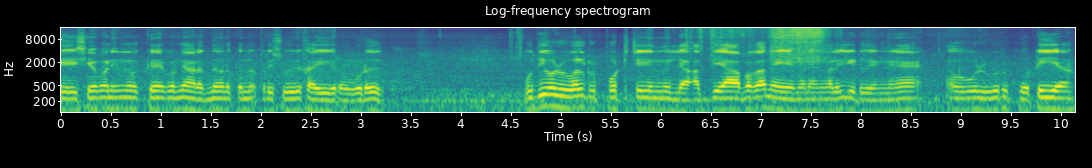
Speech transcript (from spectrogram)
ദേശീയ പണിമുടക്കിനെ കുറിച്ച് നടന്നു നടക്കുന്ന തൃശ്ശൂർ ഹൈ റോഡ് പുതിയ ഒഴിവുകൾ റിപ്പോർട്ട് ചെയ്യുന്നില്ല. അധ്യാപക നിയമനങ്ങളിൽ ഇടുക എങ്ങനെ ഒഴിവ് റിപ്പോർട്ട് ചെയ്യുക?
